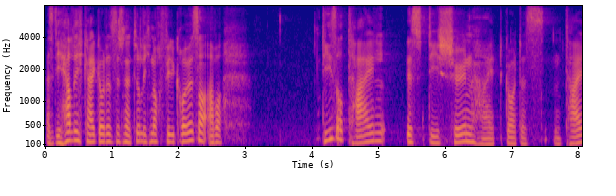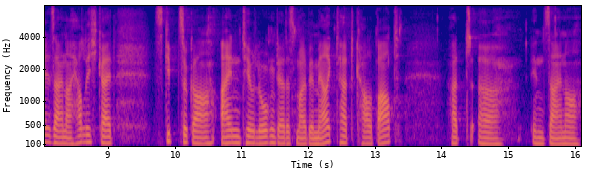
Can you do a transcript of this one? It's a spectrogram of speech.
Also die Herrlichkeit Gottes ist natürlich noch viel größer, aber dieser Teil ist die Schönheit Gottes, ein Teil seiner Herrlichkeit. Es gibt sogar einen Theologen, der das mal bemerkt hat, Karl Barth, hat äh, in seiner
